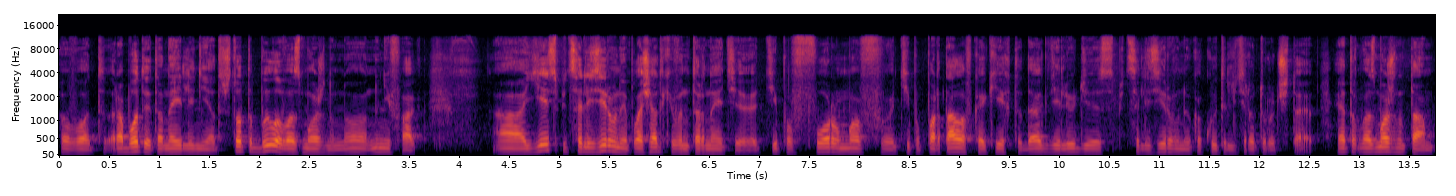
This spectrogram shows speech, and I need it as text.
Вот, работает она или нет. Что-то было возможно, но ну, не факт. А, Есть специализированные площадки в интернете, типа форумов, типа порталов каких-то, да, где люди специализированную какую-то литературу читают. Это возможно там.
